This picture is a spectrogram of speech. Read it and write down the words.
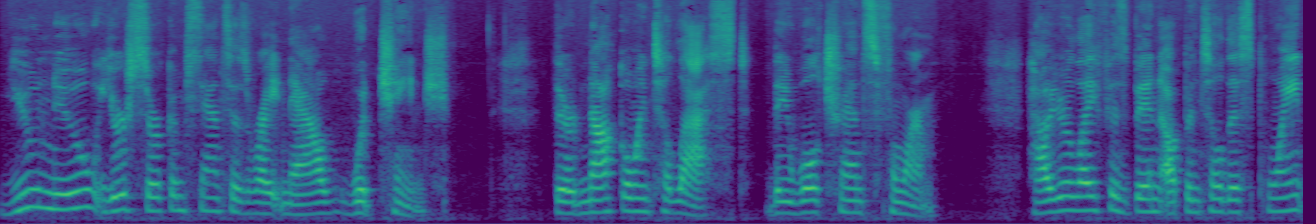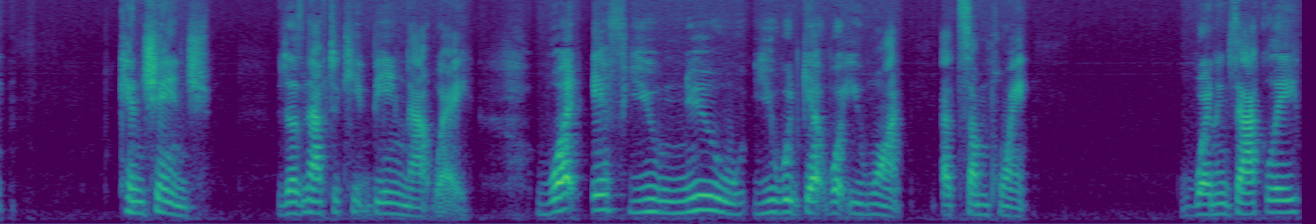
you knew your circumstances right now would change. They're not going to last, they will transform. How your life has been up until this point can change. It doesn't have to keep being that way. What if you knew you would get what you want at some point? When exactly?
